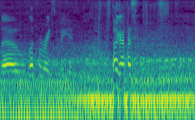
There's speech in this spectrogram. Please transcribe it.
So look for racing videos. Bye guys.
